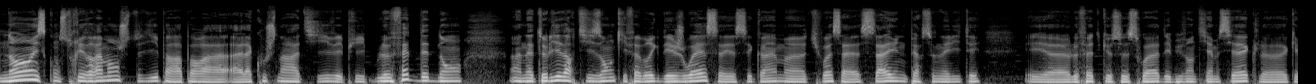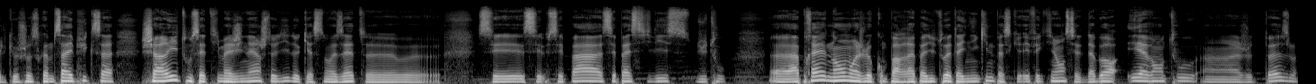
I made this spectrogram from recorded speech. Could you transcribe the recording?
Non, il se construit vraiment, je te dis, par rapport à, la couche narrative. Et puis, le fait d'être dans un atelier d'artisans qui fabrique des jouets, c'est quand même, euh, tu vois, ça, ça a une personnalité. Et euh, le fait que ce soit début 20e siècle, euh, quelque chose comme ça, et puis que ça charrie tout cet imaginaire, je te dis, de casse-noisette, c'est pas pas si lisse du tout. Après, non, moi je le comparerais pas du tout à Tinykin parce qu'effectivement, c'est d'abord et avant tout un jeu de puzzle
